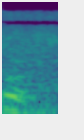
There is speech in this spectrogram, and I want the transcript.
Yeah.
